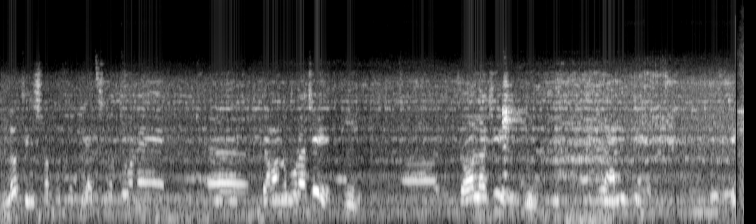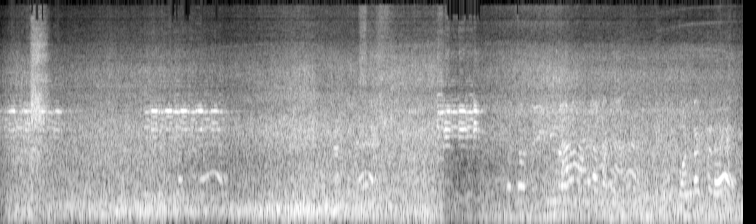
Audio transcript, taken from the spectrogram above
এগুলো জিনিসপত্র কি আছে মানে জামা কাপড় আছে আর জল আছে আর আলু কি আছে? कॉन्ट्रैक्टर है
